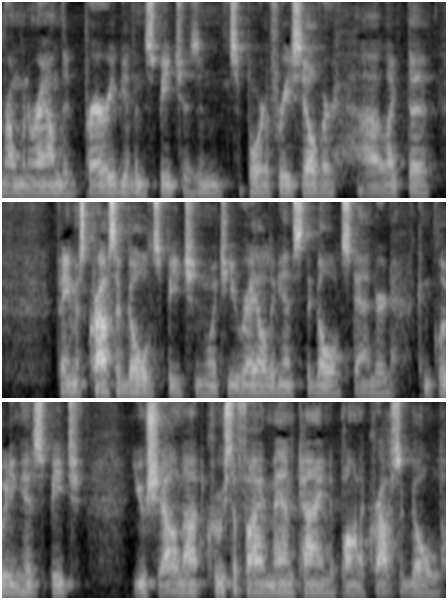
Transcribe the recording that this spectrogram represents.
roaming around the prairie giving speeches in support of free silver, uh, like the famous Cross of Gold speech in which he railed against the gold standard, concluding his speech, You shall not crucify mankind upon a cross of gold.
